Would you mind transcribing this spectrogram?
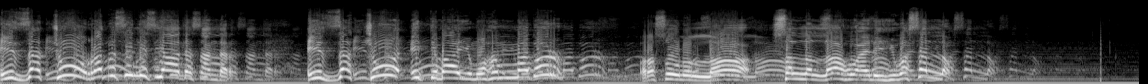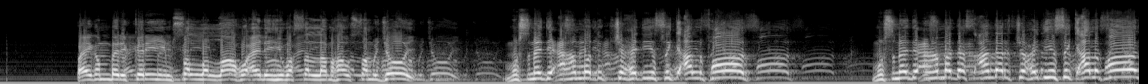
عزت چھو رب سندس یادس اندر۔ عزت چھو اتباع محمد رسول اللہ صلی اللہ علیہ وسلم۔ پیغمبر کریم صلی اللہ علیہ وسلم ہاو سمجھوئی۔ مسند احمد حدیث الفاظ. مسند احمد اس اندر حدیث الفاظ.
